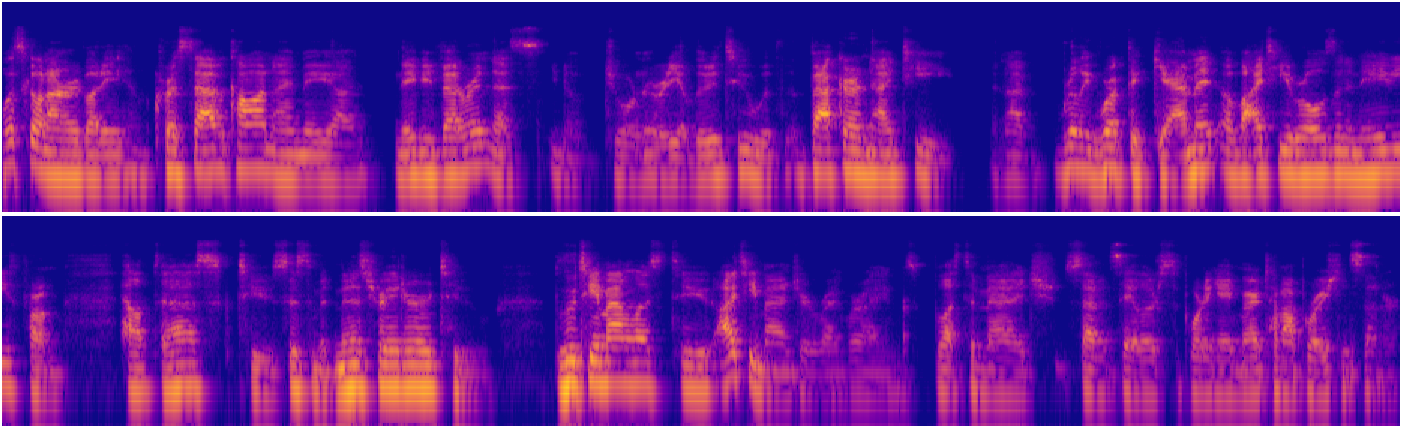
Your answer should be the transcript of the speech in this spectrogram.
What's going on, everybody? I'm Chris Abicon. I'm a uh, Navy veteran, as you know, Jordan already alluded to, with background in IT, and I've really worked the gamut of IT roles in the Navy, from help desk to system administrator to blue team analyst to IT manager, right, where I was blessed to manage seven sailors supporting a maritime operations center.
